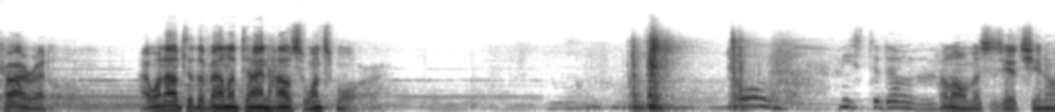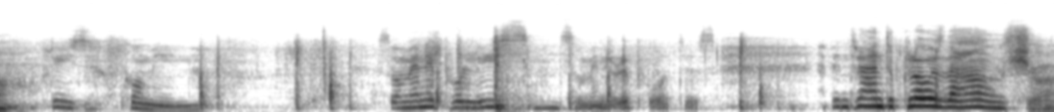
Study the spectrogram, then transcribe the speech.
car rental. I went out to the Valentine house once more. Oh, Mr. Dollar. Hello, Mrs. Iachino. Please come in. So many policemen, so many reporters. I've been trying to close the house. Sure.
